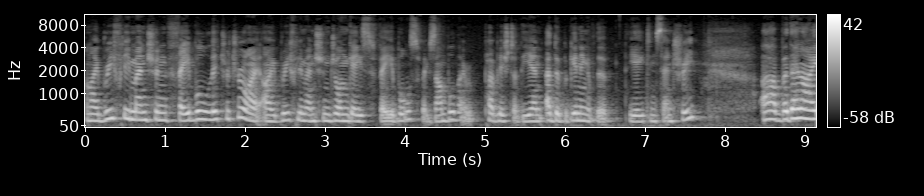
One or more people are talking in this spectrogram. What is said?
and I briefly mention fable literature. I, I, briefly mention John Gay's fables, for example, they were published at the end, at the beginning of the, the 18th century. Uh, but then I,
